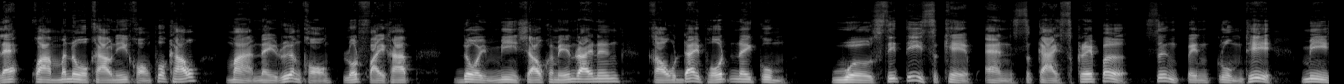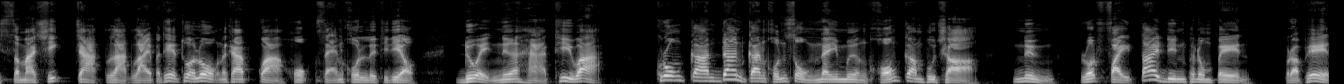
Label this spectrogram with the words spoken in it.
และความมโนคราวนี้ของพวกเขามาในเรื่องของรถไฟครับ โดยมีชาวเขมรรายหนึ่งเขาได้โพสต์ในกลุ่ม World Cityscape and Skyscraper ซึ่งเป็นกลุ่มที่ มีสมาชิกจากหลากหลายประเทศทั่วโลกนะครับกว่า600,000 คนเลยทีเดียว ด้วยเนื้อหาที่ว่า โครงการด้านการขนส่งในเมืองของกัมพูชา 1. รถไฟใต้ดินพนมเปญประเภท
